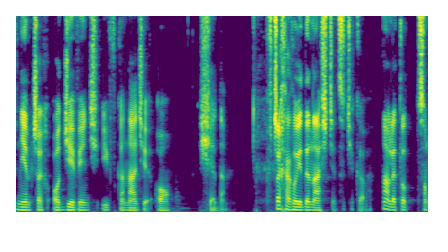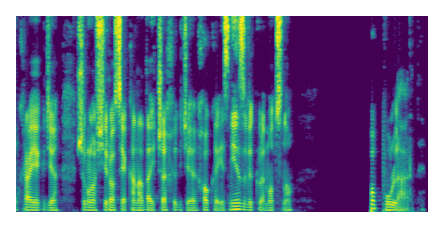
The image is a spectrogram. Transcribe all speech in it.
w Niemczech o 9% i w Kanadzie o 7%. W Czechach o 11, co ciekawe. No ale to są kraje, gdzie w szczególności Rosja, Kanada i Czechy, gdzie hokej jest niezwykle mocno popularny.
